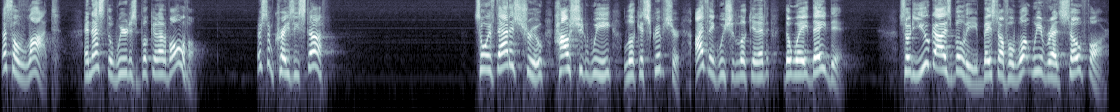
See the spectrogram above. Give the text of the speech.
That's a lot. And that's the weirdest book out of all of them. There's some crazy stuff. So, if that is true, how should we look at Scripture? I think we should look at it the way they did. So, do you guys believe, based off of what we have read so far,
